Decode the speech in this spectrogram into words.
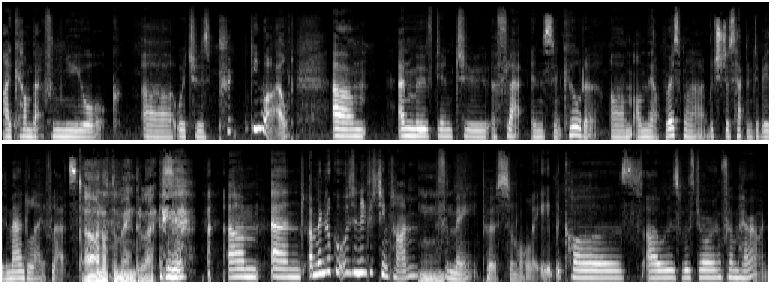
I come back from New York, uh, which was pretty wild, um, and moved into a flat in St Kilda um, on the Upper Esplanade, which just happened to be the Mandalay flats. Oh, not the Mandalay. Um, and I mean, look, it was an interesting time for me personally because I was withdrawing from heroin.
